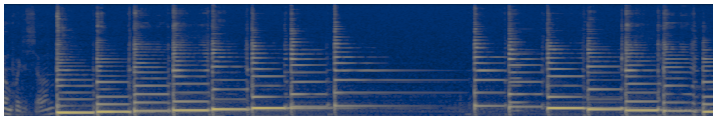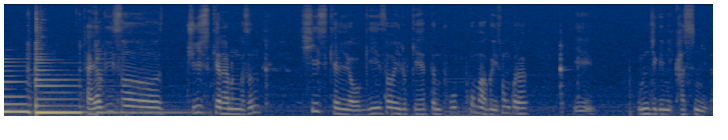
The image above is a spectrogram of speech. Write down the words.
다음 포지션 자 여기서 G 스케일 하는 것은 C 스케일 여기서 이렇게 했던 포, 폼하고 이 손가락 이 움직임이 같습니다.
